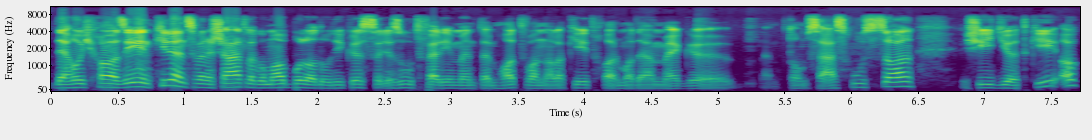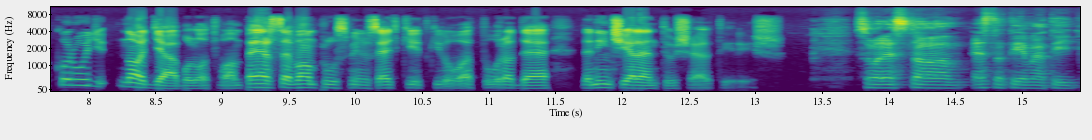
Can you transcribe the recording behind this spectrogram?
De hogyha az én 90-es átlagom abból adódik össze, hogy az út felé mentem 60-nal, a kétharmadán meg nem tudom, 120-szal, és így jött ki, akkor úgy nagyjából ott van. Persze van plusz-minusz 1-2 kWh, de, de nincs jelentős eltérés. Szóval ezt a, ezt a témát így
